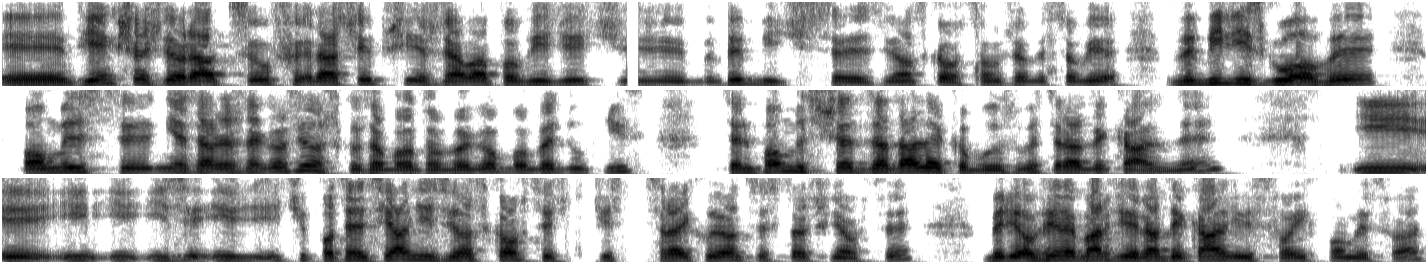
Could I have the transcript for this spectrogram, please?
y, większość doradców raczej przyjeżdżała powiedzieć, y, wybić związkowcom, żeby sobie wybili z głowy pomysł niezależnego związku zawodowego, bo według nich ten pomysł szedł za daleko, był zbyt radykalny i, i, i, i, ci potencjalni związkowcy, ci strajkujący stoczniowcy byli o wiele bardziej radykalni w swoich pomysłach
